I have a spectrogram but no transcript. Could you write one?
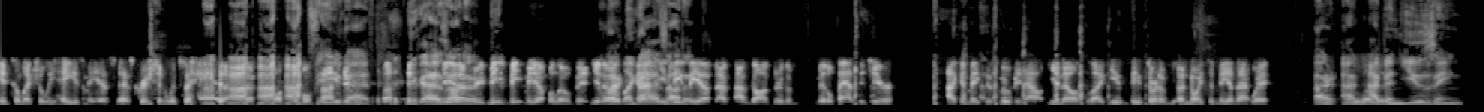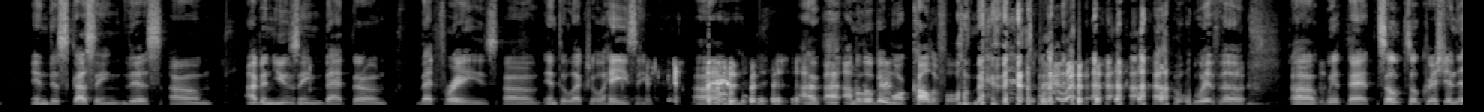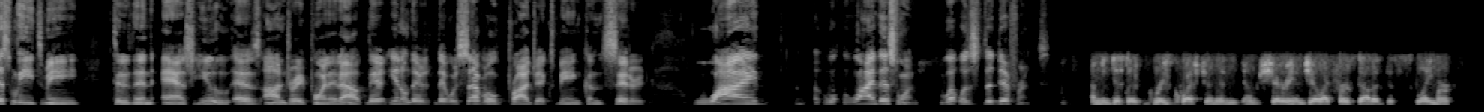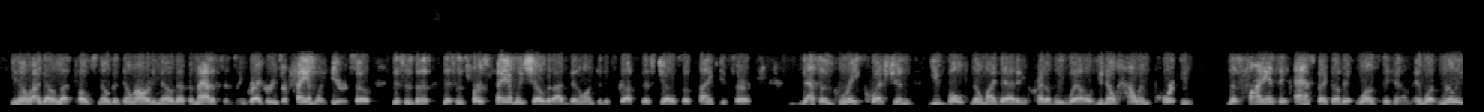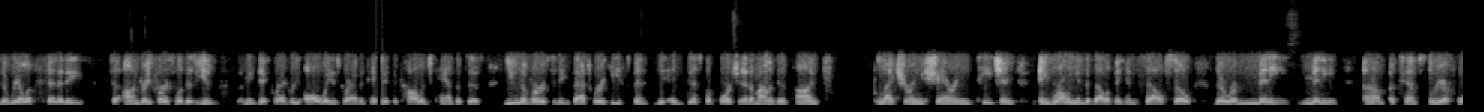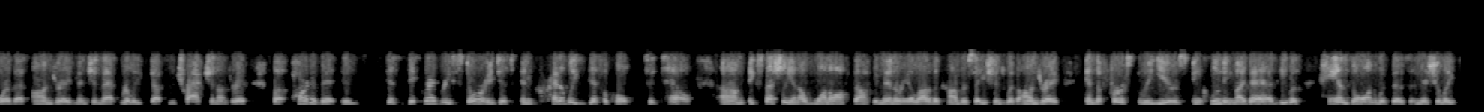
intellectually haze me, as as Christian would say multiple See, times. you guys, you guys he ought actually to. beat, beat me up a little bit. You know, Look, like you I, guys he beat to- me up. I've, I've gone through the middle passage here. I can make this movie now. You know, like he's he's sort of anointed me in that way. I, I, love I've it. been using in discussing this. Um, I've been using that um, that phrase, uh, intellectual hazing. Um, I, I, I'm a little bit more colorful with uh, uh, with that. So, so Christian, this leads me to then ask you, as Andre pointed out, there you know there there were several projects being considered. Why why this one? What was the difference? I mean, just a great question. And um, Sherry and Joe, I first got a disclaimer. You know, I got to let folks know that don't already know that the Madisons and Gregories are family here. So this is the this is first family show that I've been on to discuss this, Joe. So thank you, sir. That's a great question. You both know my dad incredibly well. You know how important the financing aspect of it was to him, and what really the real affinity to Andre first was his youth. I mean, Dick Gregory always gravitated to college campuses, universities. That's where he spent a disproportionate amount of his time lecturing, sharing, teaching, and growing and developing himself. So there were many, many um, attempts, three or four that Andre mentioned that really got some traction under it. But part of it is just Dick Gregory's story, just incredibly difficult to tell, um, especially in a one off documentary. A lot of the conversations with Andre in the first three years, including my dad, he was hands on with this initially.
